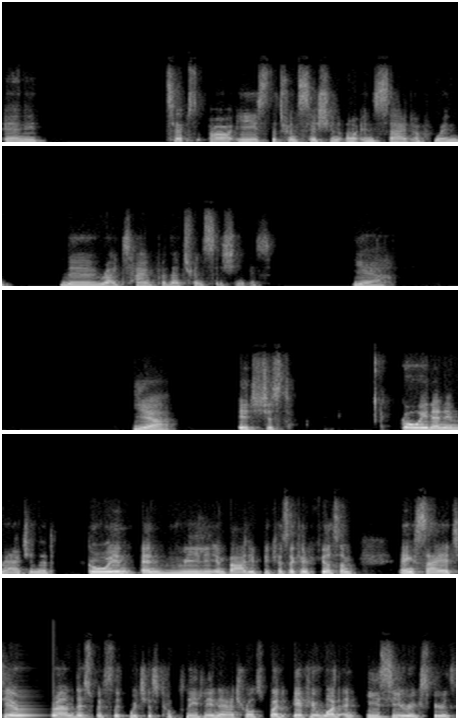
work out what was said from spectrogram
any tips or ease the transition or insight of when the right time for that transition is. Yeah. Yeah. It's just go in and imagine it go in and really embody because I can feel some anxiety around this, which is completely natural. But if you want an easier experience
